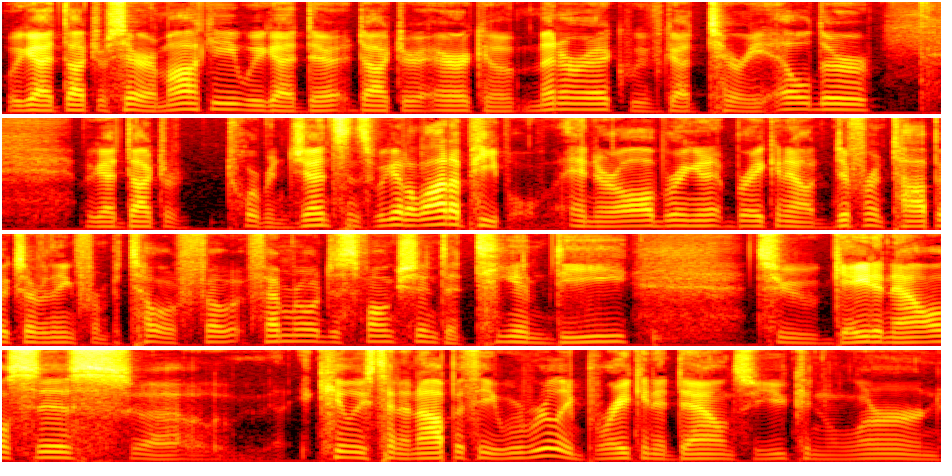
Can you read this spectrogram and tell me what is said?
We got Dr. Sarah Maki. We got Dr. Erica Menarek. We've got Terry Elder. We got Dr. Torben Jensen. So we got a lot of people, and they're all bringing it, breaking out different topics, everything from patellofemoral dysfunction to TMD to gait analysis, uh, Achilles tendinopathy, we're really breaking it down so you can learn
